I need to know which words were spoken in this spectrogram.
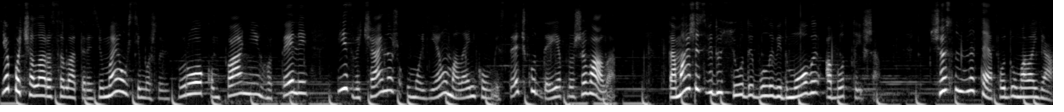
Я почала розсилати резюме у всі можливі бюро, компанії, готелі і, звичайно ж, у моєму маленькому містечку, де я проживала. Та майже звідусюди були відмови або тиша. Щось не те, подумала я.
